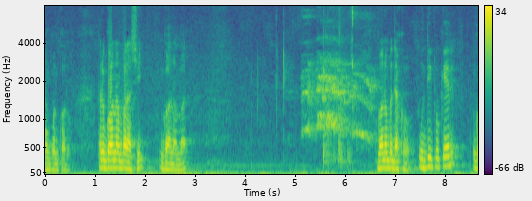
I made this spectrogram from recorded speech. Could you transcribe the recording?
অঙ্কন করো। তাহলে গ নাম্বার আসি, গ নাম্বার। গ নম্বর দেখো, উদ্দীপকের, গ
